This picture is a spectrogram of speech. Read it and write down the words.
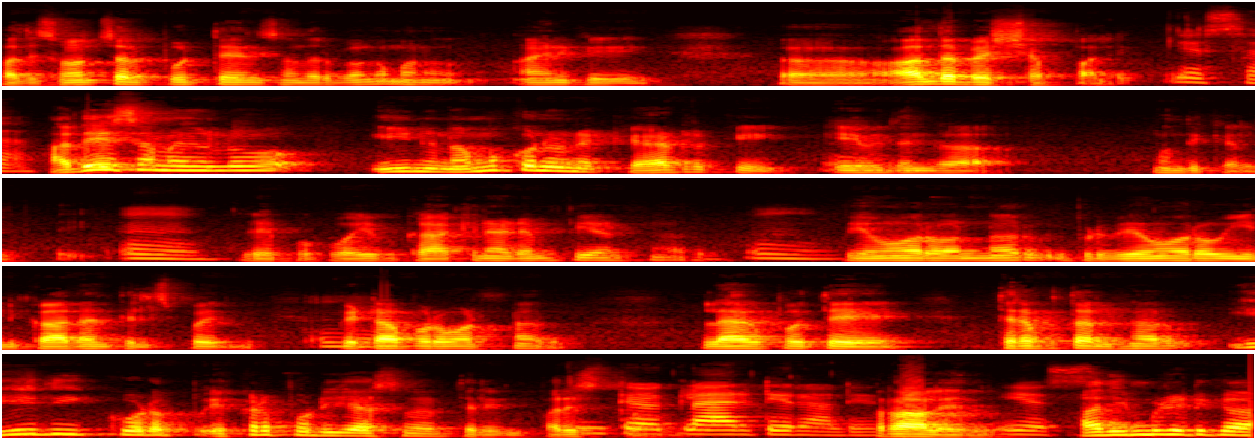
పది సంవత్సరాలు పూర్తయిన సందర్భంగా మనం ఆయనకి ఆల్ ద బెస్ట్ చెప్పాలి. అదే సమయంలో ఈయన నమ్ముకుని ఉన్న క్యాడర్కి ఏ విధంగా ముందుకెళ్తుంది? ఉమ్, రేపు ఒకవైపు కాకినాడ ఎంపీ అంటున్నారు ఉమ్, భీమవరం అన్నారు ఇప్పుడు భీమవరం ఈయన కాదని తెలిసిపోయింది. పిఠాపురం అంటున్నారు. లేకపోతే తిరుపతి అంటున్నారు. ఏది కూడా ఎక్కడ పోటీ చేస్తున్నారో తెలియని పరిస్థితి. క్లారిటీ రాలేదు. రాలేదు. అది ఇమ్మీడియట్గా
